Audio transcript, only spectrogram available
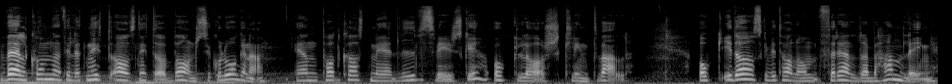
Välkomna till ett nytt avsnitt av Barnpsykologerna. En podcast med Liv Svirsky och Lars Klintvall. Och idag ska vi tala om föräldrabehandling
